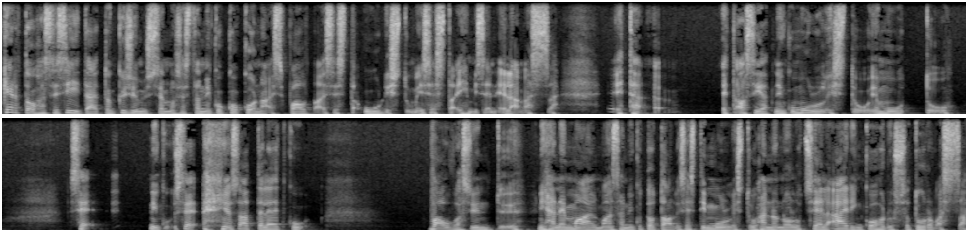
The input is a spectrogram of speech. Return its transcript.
kertoohan se siitä, että on kysymys semmoisesta niin kokonaisvaltaisesta uudistumisesta ihmisen elämässä, että, että asiat niin kuin mullistuu ja muuttuu. Se, niin kuin se, jos ajattelee, että kun vauva syntyy, niin hänen maailmansa niin kuin totaalisesti mullistuu. Hän on ollut siellä äidin kohdussa turvassa,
